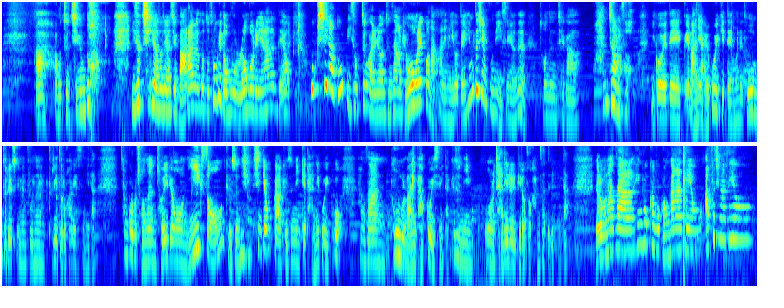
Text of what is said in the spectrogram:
아 아무튼 지금도 이석증이어서 제가 지금 말하면서도 속이 너무 울렁거리긴 하는데요. 혹시라도 이석증 관련 증상을 경험을 했거나 아니면 이것 때문에 힘드신 분이 있으면은 저는 제가 환자라서 이거에 대해 꽤 많이 알고 있기 때문에 도움 드릴 수 있는 분은 드리도록 하겠습니다. 참고로 저는 저희 병원 이익성 교수님, 신경과 교수님께 다니고 있고 항상 도움을 많이 받고 있습니다. 교수님 오늘 자리를 빌어서 감사드립니다. 여러분 항상 행복하고 건강하세요. 아프지 마세요.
